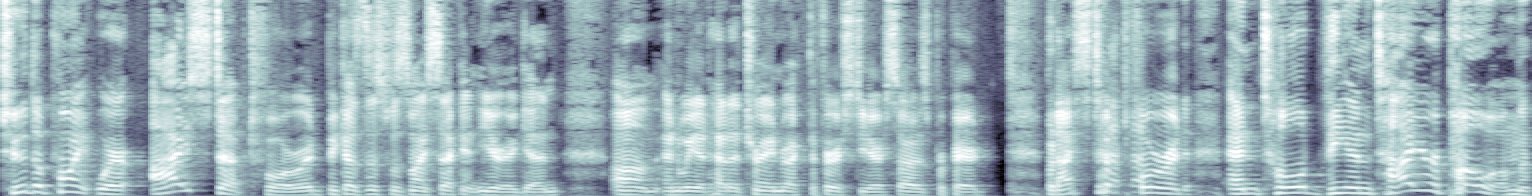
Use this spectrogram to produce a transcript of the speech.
to the point where I stepped forward because this was my second year again, um, and we had had a train wreck the first year, so I was prepared. But I stepped forward and told the entire poem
